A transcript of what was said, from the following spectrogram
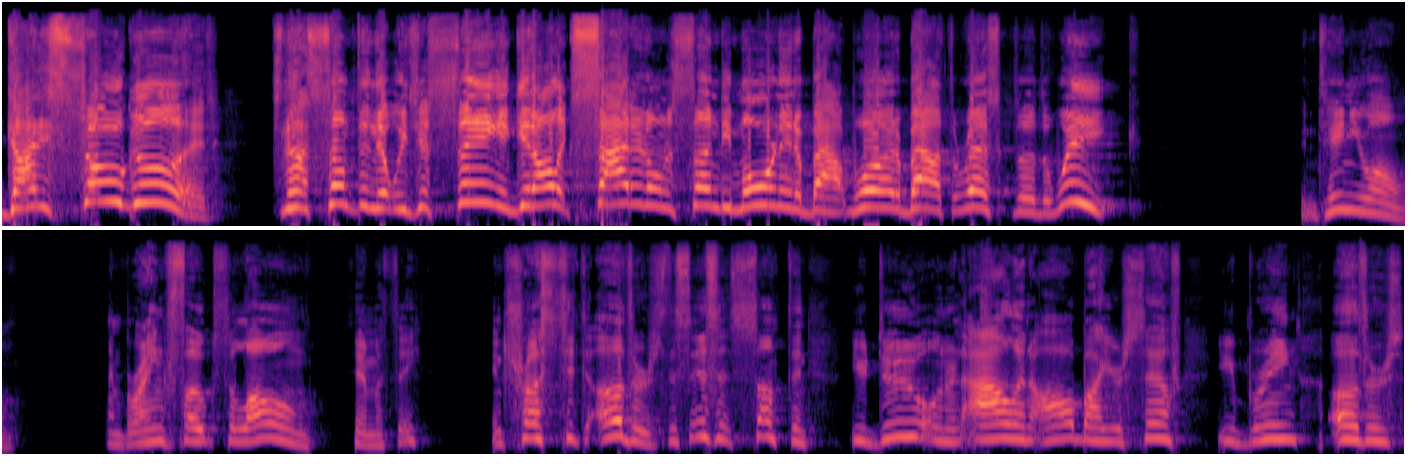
God is so good it's not something that we just sing and get all excited on a Sunday morning about. What about the rest of the week? Continue on and bring folks along, Timothy, and trust it to others. This isn't something you do on an island all by yourself. You bring others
